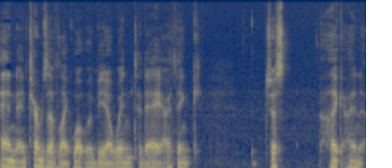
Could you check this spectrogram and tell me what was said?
And in terms of like what would be a win today, I think just like an,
